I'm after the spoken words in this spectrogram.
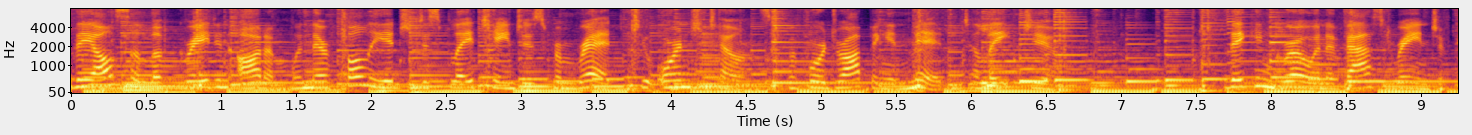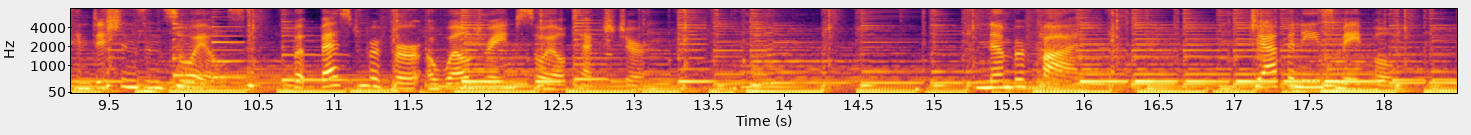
They also look great in autumn when their foliage display changes from red to orange tones before dropping in mid to late June. They can grow in a vast range of conditions and soils, but best prefer a well-drained soil texture. Number 5. Japanese Maple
